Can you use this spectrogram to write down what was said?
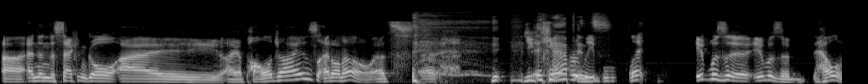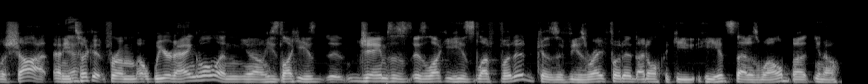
Uh, and then the second goal, I I apologize. I don't know. That's uh, you can't happens. really. Play. It was a it was a hell of a shot, and he yeah. took it from a weird angle. And you know he's lucky. He's, James is, is lucky he's left footed because if he's right footed, I don't think he he hits that as well. But you know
